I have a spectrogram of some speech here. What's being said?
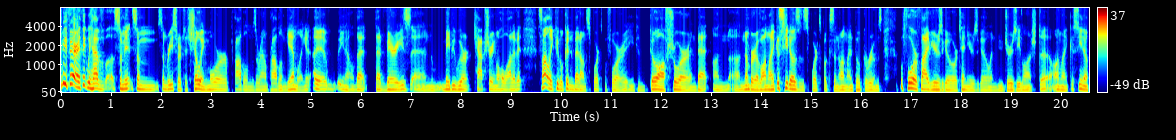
To be fair, I think we have uh, some some some research that's showing more problems around problem gambling. Uh, you know that that varies, and maybe we weren't capturing a whole lot of it. It's not like people couldn't bet on sports before. You can go offshore and bet on a number of online casinos and sports books and online poker rooms before five years ago or ten years ago when New Jersey launched uh, online casino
